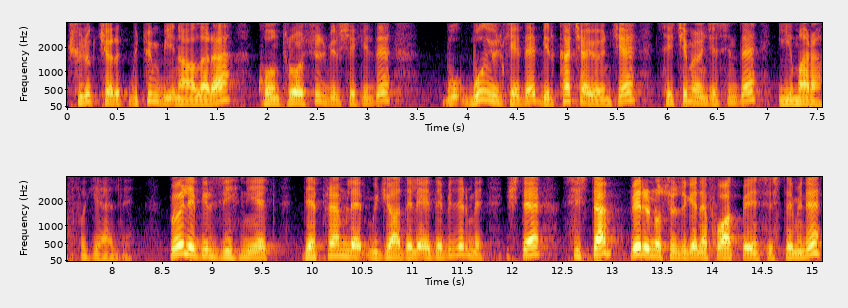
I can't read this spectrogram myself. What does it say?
Çürük çarık bütün binalara kontrolsüz bir şekilde bu, bu ülkede birkaç ay önce seçim öncesinde imar affı geldi. Böyle bir zihniyet depremle mücadele edebilir mi? İşte sistem, verin o sözü gene Fuat Bey'in sistemini.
